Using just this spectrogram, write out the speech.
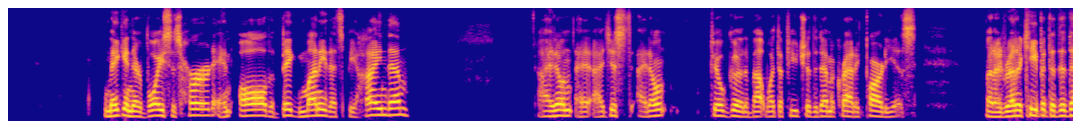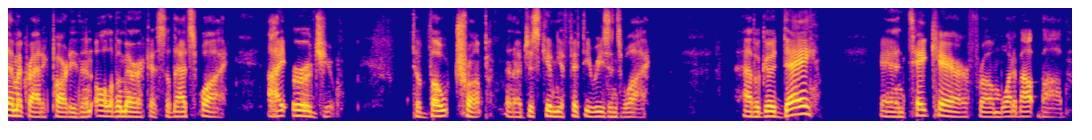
making their voices heard, and all the big money that's behind them, I don't. I, I just. I don't feel good about what the future of the Democratic Party is. But I'd rather keep it to the Democratic Party than all of America. So that's why I urge you to vote Trump. And I've just given you 50 reasons why. Have a good day and take care from What About Bob?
